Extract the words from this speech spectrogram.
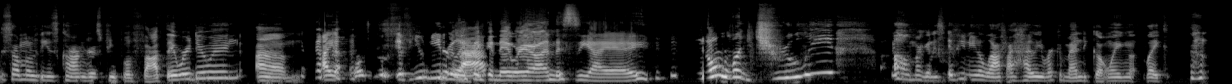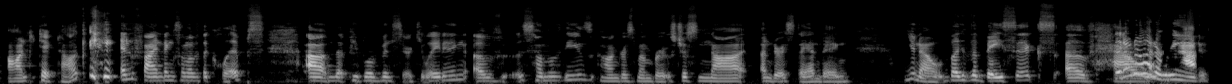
some of these Congress people thought they were doing. Um, I also, if you need really laugh, thinking they were on the CIA. No, like truly. Oh my goodness! If you need a laugh, I highly recommend going like onto TikTok and finding some of the clips um, that people have been circulating of some of these Congress members just not understanding you know, like the basics of how they don't know how to read.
